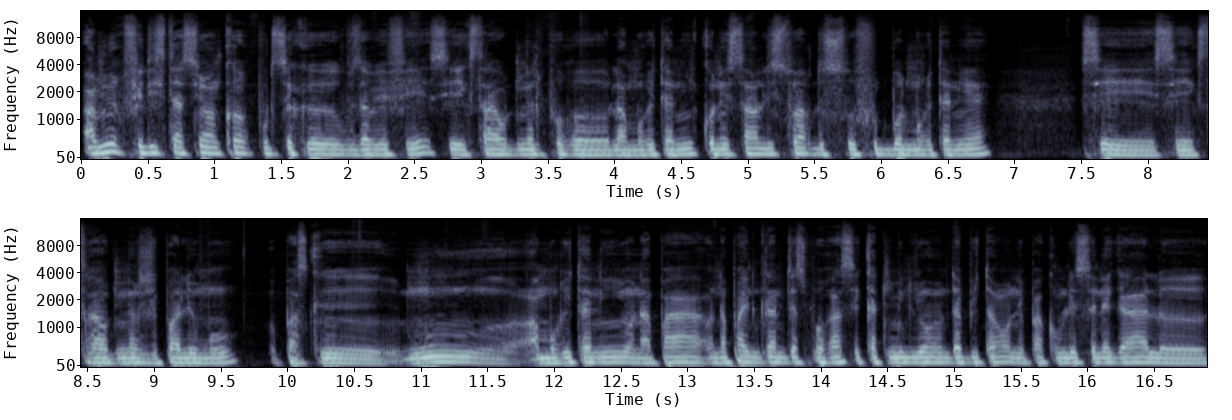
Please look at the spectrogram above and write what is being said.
Amir, félicitations encore pour ce que vous avez fait. C'est extraordinaire pour euh, la Mauritanie. Connaissant l'histoire de ce football mauritanien, c'est extraordinaire, j'ai pas le mot parce que nous, en Mauritanie, on n'a pas, on n'a pas une grande diaspora, c'est 4 millions d'habitants, on n'est pas comme le Sénégal, euh,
